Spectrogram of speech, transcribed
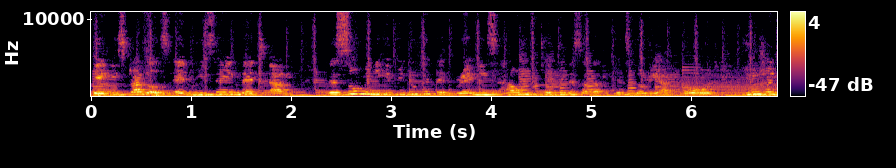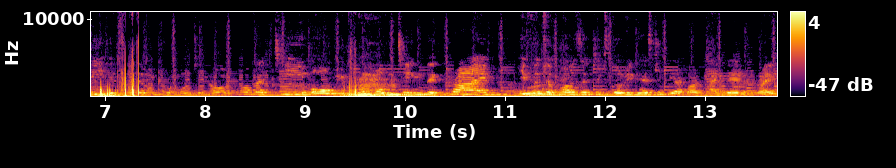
daily struggles. And we're saying that um, there's so many. If you look at the Grammys, how we've taken the South African story abroad. Usually, it's either we're promoting our poverty or we're promoting the crime. If it's a positive story, it has to be about Mandela, right?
